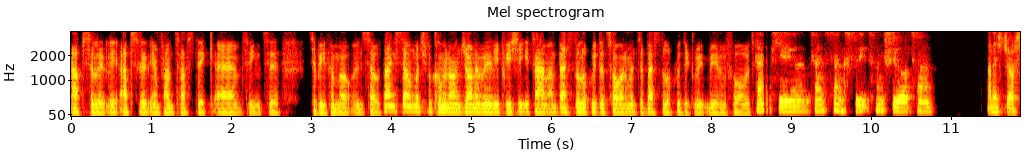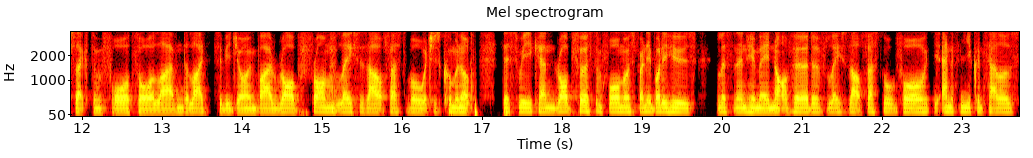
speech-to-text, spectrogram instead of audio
Absolutely, absolutely, and fantastic uh, thing to to be promoting. So thanks so much for coming on, John. I really appreciate your time, and best of luck with the tournament, and best of luck with the group moving forward. Thank you, and thanks, thanks for thanks for your time. And it's Josh Sexton for TAW Live. I'm delighted to be joined by Rob from Laces Out Festival, which is coming up this weekend. Rob, first and foremost, for anybody who's listening who may not have heard of Laces Out Festival before, anything you can tell us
